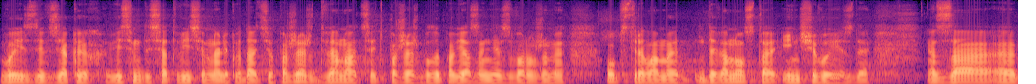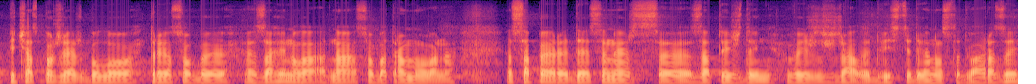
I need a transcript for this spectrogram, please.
виїздів, з яких 88 на ліквідацію пожеж, 12 пожеж були пов'язані з ворожими обстрілами, 90 інші виїзди. За, е, під час пожеж було три особи е, загинула, одна особа травмована. Сапери ДСНС е, за тиждень виїжджали 292 рази.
